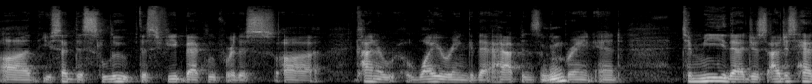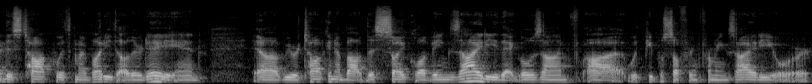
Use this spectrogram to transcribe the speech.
uh, you said this loop, this feedback loop, or this uh, kind of wiring that happens in mm-hmm. the brain. And to me, that just I just had this talk with my buddy the other day, and uh, we were talking about this cycle of anxiety that goes on uh, with people suffering from anxiety or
